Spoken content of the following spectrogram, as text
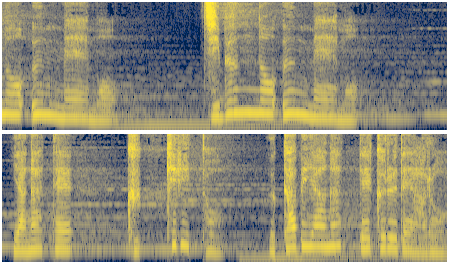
の運命も自分の運命もやがてくっきりと浮かび上がってくるであろ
